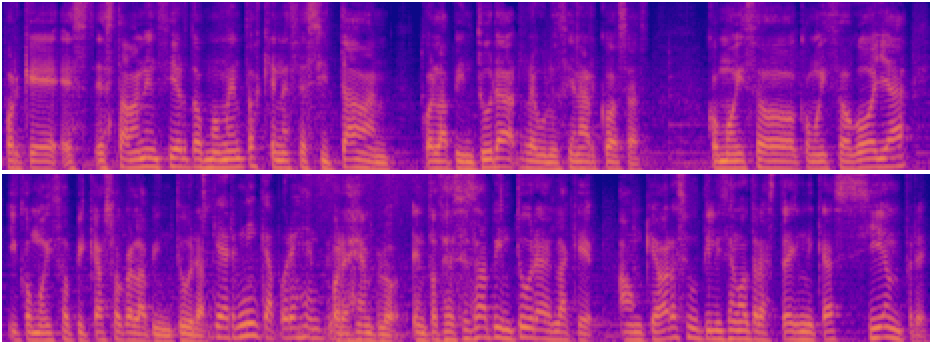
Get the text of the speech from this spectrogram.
porque es- estaban en ciertos momentos que necesitaban con la pintura revolucionar cosas, como hizo, como hizo Goya y como hizo Picasso con la pintura. Guernica, por ejemplo. Por ejemplo, entonces esa pintura es la que, aunque ahora se utilicen otras técnicas, siempre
